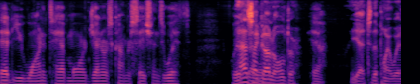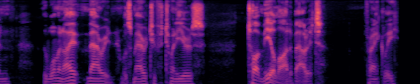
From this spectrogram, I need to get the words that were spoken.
that you wanted to have more generous conversations with? with As I mean, got older, Yeah. yeah, to the point when the woman I married and was married to for twenty years taught me a lot about it. Frankly,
